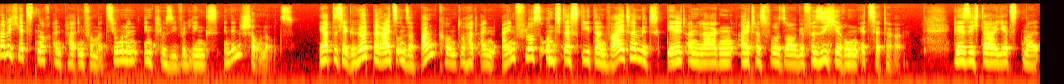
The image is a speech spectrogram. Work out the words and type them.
habe ich jetzt noch ein paar Informationen inklusive Links in den Show Notes. Ihr habt es ja gehört, bereits unser Bankkonto hat einen Einfluss und das geht dann weiter mit Geldanlagen, Altersvorsorge, Versicherungen etc. Wer sich da jetzt mal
